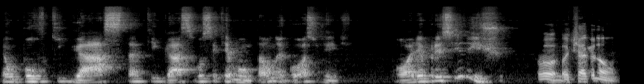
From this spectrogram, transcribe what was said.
É um povo que gasta, que gasta. Se você quer montar um negócio, gente, olha para esse lixo. Ô, ô Tiagão,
